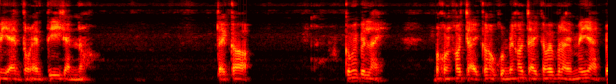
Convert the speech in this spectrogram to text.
มีแอนตรงแอนตี้กันเนาะแต่ก็ก็ไม่เป็นไรบางคนเข้าใจก็ขอบคุณไม่เข้าใจก็ไม่เป็นไร ไม่อยากไป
